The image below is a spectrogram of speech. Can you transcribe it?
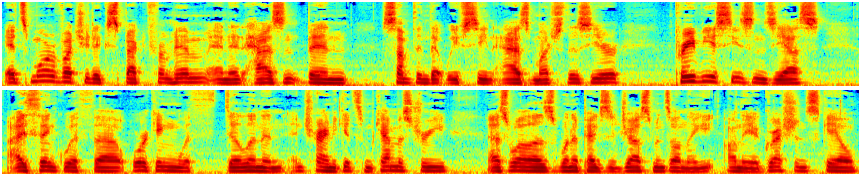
It's more of what you'd expect from him, and it hasn't been something that we've seen as much this year. Previous seasons, yes. I think with uh, working with Dillon and, and, trying to get some chemistry, as well as Winnipeg's adjustments on the on the aggression scale,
